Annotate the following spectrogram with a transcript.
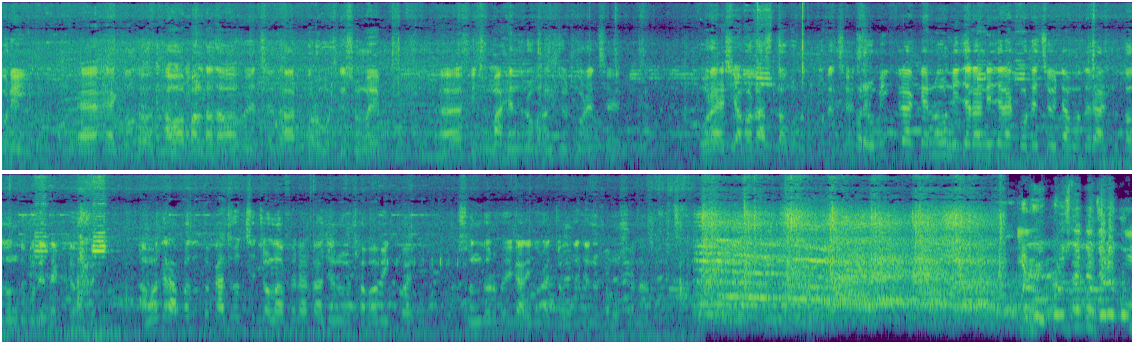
করেই এক ধাওয়া পাল্টা দেওয়া হয়েছে। তার পরবর্তী সময়ে কিছু মাহেন্দ্র ভাঙচুর করেছে। ওরা এসে আবার রাস্তা অবরোধ করেছে। শ্রমিকরা কেন নিজেরা নিজেরা করেছে ওইটা আমাদের আর একটু তদন্ত করে দেখতে হবে। আমাদের আপাতত কাজ হচ্ছে চলাফেরাটা যেন স্বাভাবিক হয় সুন্দর হয়ে গাড়ি ঘোড়া চলতে যেন সমস্যা না হয়। মানে পরিস্থিতি যেরকম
